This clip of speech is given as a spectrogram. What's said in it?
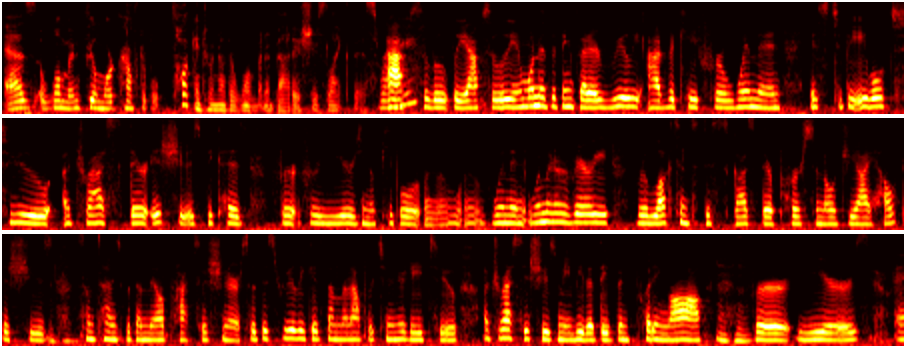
as a woman, feel more comfortable talking to another woman about issues like this, right? Absolutely, absolutely. And one of the things that I really advocate for women is to be able to address their issues because for, for years, you know, people, uh, women, women are very reluctant to discuss their personal GI health issues, mm -hmm. sometimes with a male practitioner. So this really gives them an opportunity to address issues maybe that they've been putting off mm -hmm. for years yeah.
